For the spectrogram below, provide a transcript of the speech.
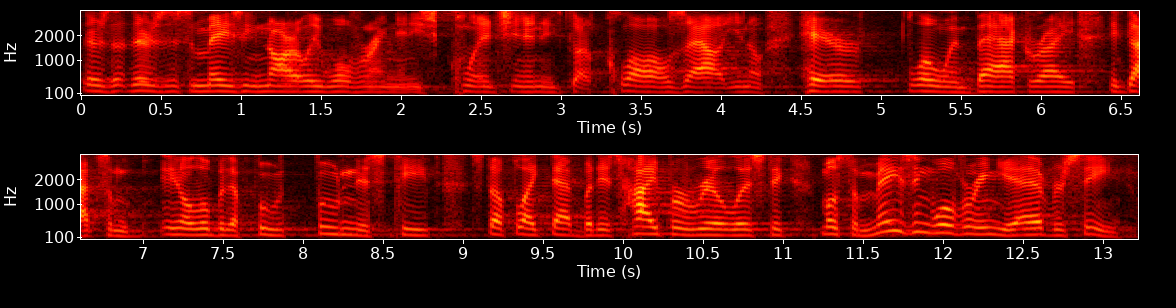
there's, a, there's this amazing gnarly Wolverine and he's clenching, he's got claws out, you know, hair flowing back, right? He's got some, you know, a little bit of food, food in his teeth, stuff like that, but it's hyper realistic. Most amazing Wolverine you ever seen.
